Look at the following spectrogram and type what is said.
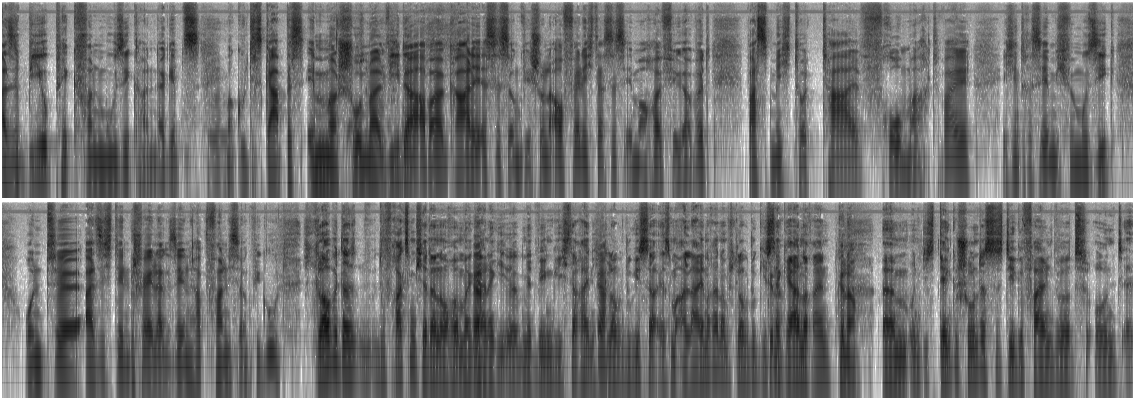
Also Biopic von Musikern, da gibt's, mal gut, es gab es immer schon mal wieder, aber gerade ist es irgendwie schon auffällig, dass es immer häufiger wird, was mich total froh macht, weil ich interessiere mich für Musik und äh, als ich den Trailer gesehen habe, fand ich es irgendwie gut. Ich glaube, da, du fragst mich ja dann auch immer gerne, ge- mit wem gehe ich da rein? Ich Ja. glaube, du gehst da erstmal allein rein, aber ich glaube, du gehst Genau. da gerne rein. Genau. Ähm, und ich denke schon, dass es dir gefallen wird. Und äh,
